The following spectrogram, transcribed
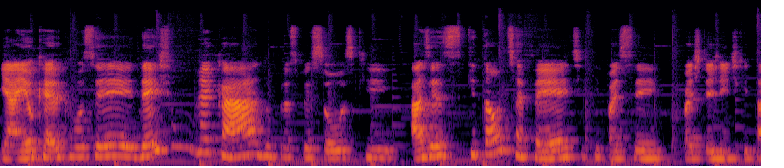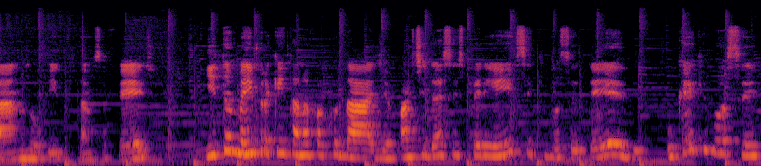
E aí eu quero que você deixe um recado para as pessoas que, às vezes, que estão no Cefet, que pode, ser, pode ter gente que está nos ouvindo que está no Cefet, e também para quem está na faculdade. A partir dessa experiência que você teve, o que que você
